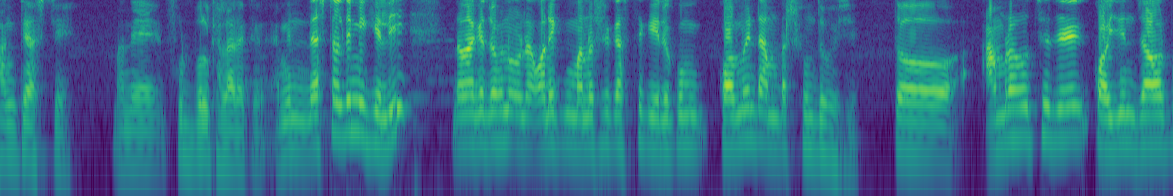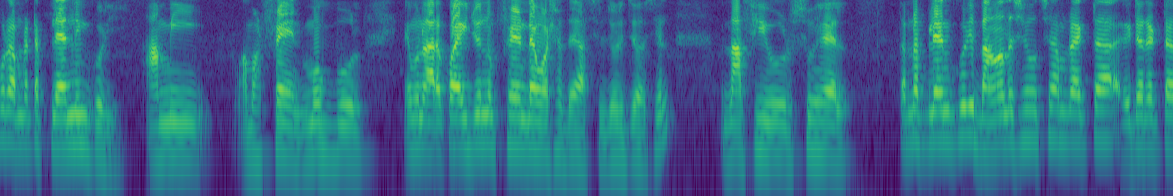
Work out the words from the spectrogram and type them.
ভাঙতে আসছে। মানে ফুটবল খেলার আমি ন্যাশনাল টিমে খেলি আমাকে যখন অনেক মানুষের কাছ থেকে এরকম কমেন্ট আমরা শুনতে হয়েছে। তো আমরা হচ্ছে যে কয়েকদিন যাওয়ার পর আমরা একটা প্ল্যানিং করি। আমি, আমার ফ্রেন্ড মকবুল, এমন আর কয়েকজন ফ্রেন্ড আমার সাথে আসছিল জড়িত আছিল, নাফিউর, সুহেল। তো আমরা প্ল্যান করি বাংলাদেশে হচ্ছে আমরা একটা, এটার একটা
